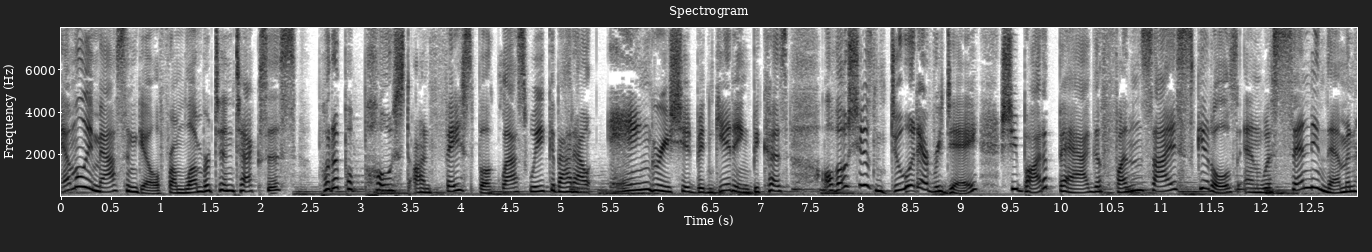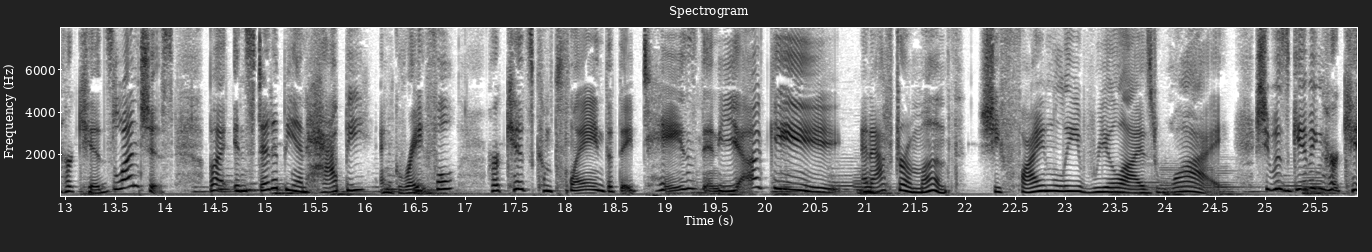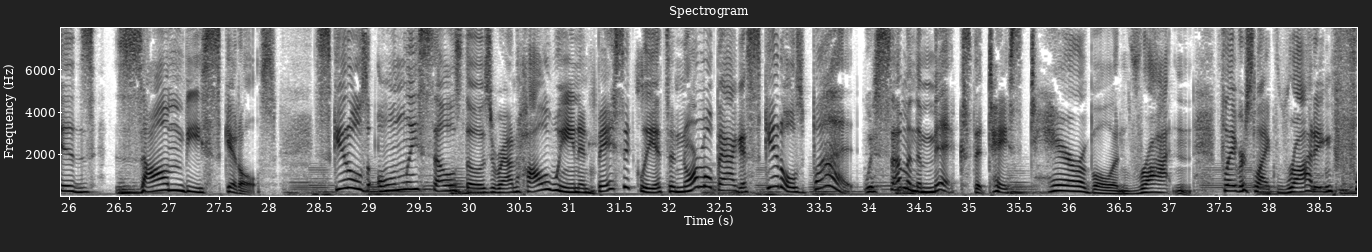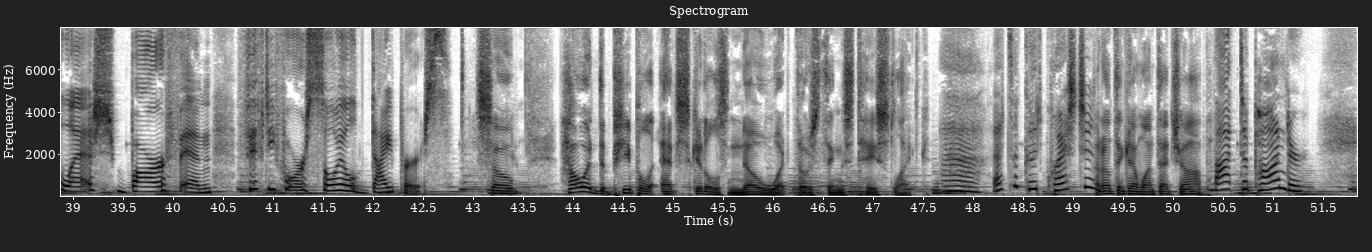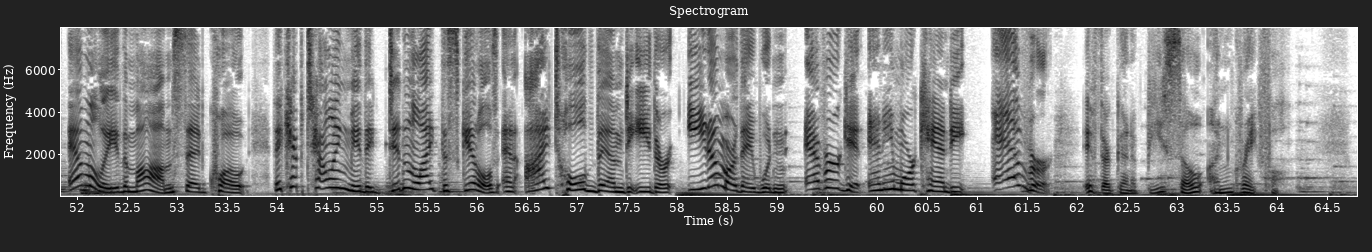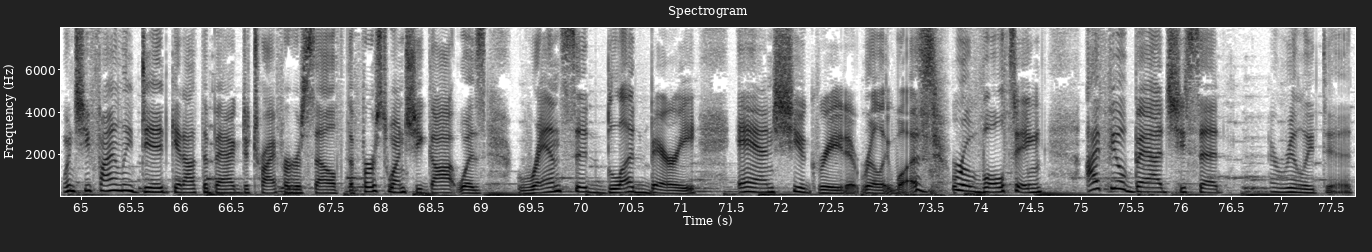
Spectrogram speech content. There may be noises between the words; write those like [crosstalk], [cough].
Emily Massengill from Lumberton, Texas, put up a post on Facebook last week about how angry she had been getting because although she doesn't do it every day, she bought a bag of fun sized Skittles and was sending them in her kids' lunches. But instead of being happy and grateful, her kids complained that they tasted yucky. And after a month, she finally realized why. She was giving her kids zombie Skittles. Skittles only sells those around Halloween, and basically it's a normal bag of Skittles, but with some in the mix that taste terrible and rotten. Flavors like rotting flesh, barf, and 54 soiled diapers. So, how would the people at Skittles know what those things taste like? Ah, that's a good question. I don't think I want that job. thought to ponder. Emily, the mom, said, quote, They kept telling me they didn't like the Skittles, and I told them to either eat them or they wouldn't ever get any more candy ever if they're gonna be so ungrateful. When she finally did get out the bag to try for herself, the first one she got was rancid bloodberry, and she agreed it really was [laughs] revolting. I feel bad, she said. I really did.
